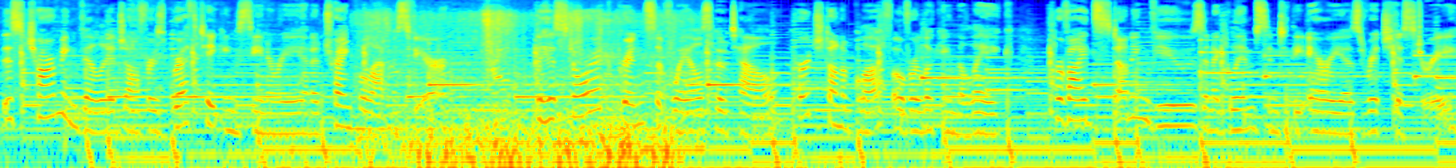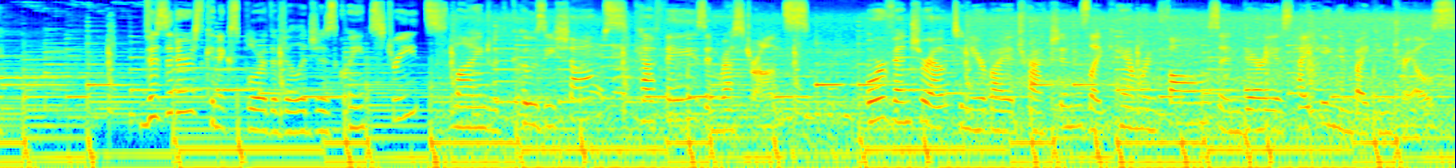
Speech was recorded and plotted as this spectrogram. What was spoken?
this charming village offers breathtaking scenery and a tranquil atmosphere. The historic Prince of Wales Hotel, perched on a bluff overlooking the lake, provides stunning views and a glimpse into the area's rich history. Visitors can explore the village's quaint streets, lined with cozy shops, cafes, and restaurants, or venture out to nearby attractions like Cameron Falls and various hiking and biking trails.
